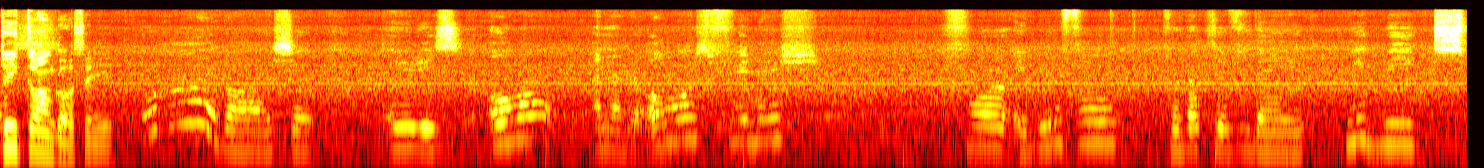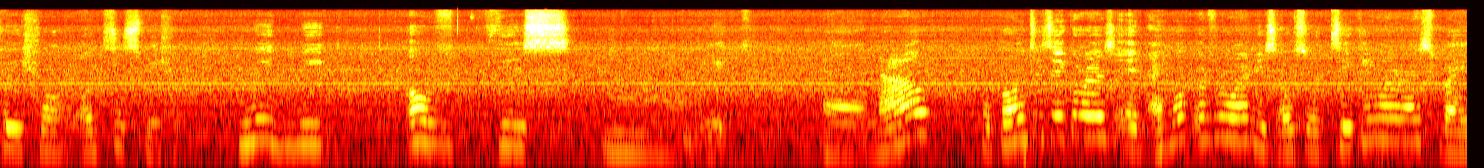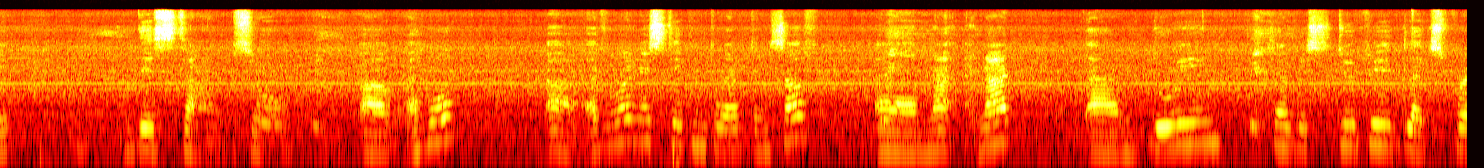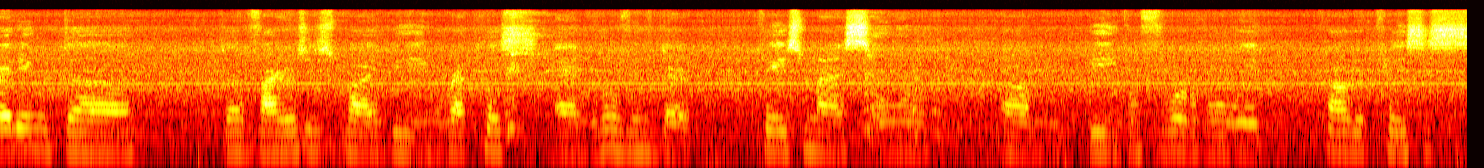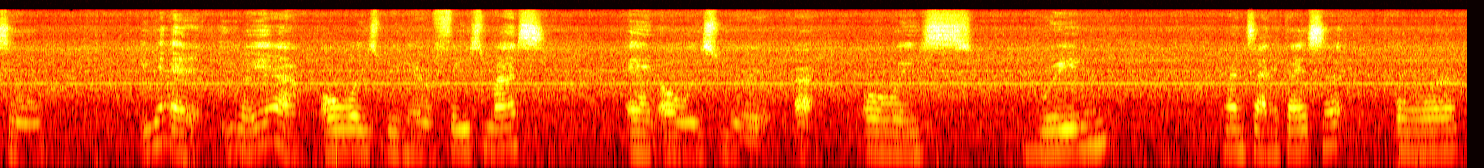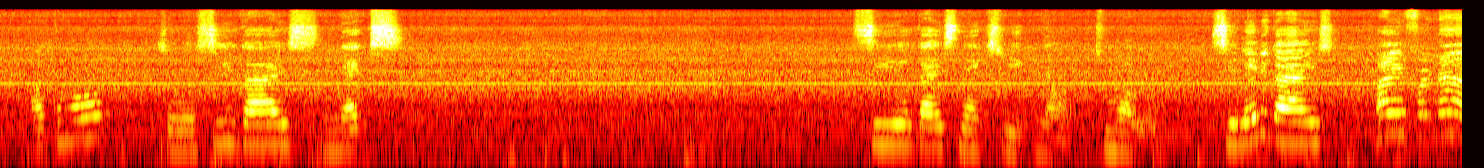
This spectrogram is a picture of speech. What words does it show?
Three, one, go. Say. Guys. So it is almost another almost finish for a beautiful, productive day. Midweek special or this is special. Midweek of this mm, week. And now we're going to take a rest and I hope everyone is also taking a rest by this time. So um, I hope uh, everyone is taking care of themselves and not not um, doing something stupid like spreading the the viruses by being reckless and removing their face masks or um, being comfortable with crowded places. So yeah, you know, yeah, always bring your face mask and always wear, uh, always bring hand sanitizer or alcohol. So we'll see you guys next. See you guys next week. No, tomorrow. See you later, guys. Bye for now.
